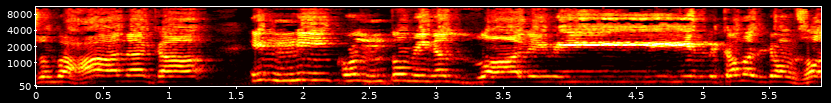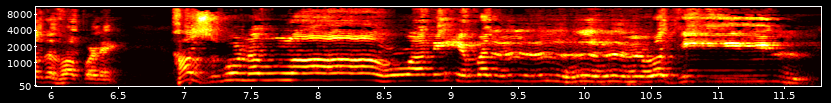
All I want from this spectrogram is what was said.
سبحانکا انی کنت من الظالمین۔ کم از کم سو دفعہ پڑھیں۔ حسبنا اللہ ونعم الوکیل۔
